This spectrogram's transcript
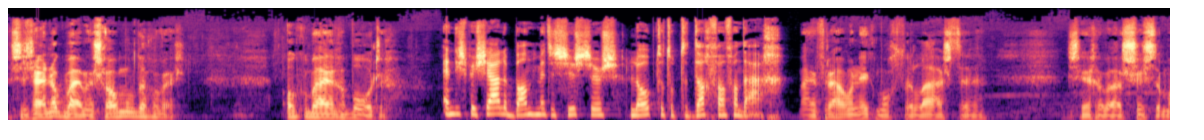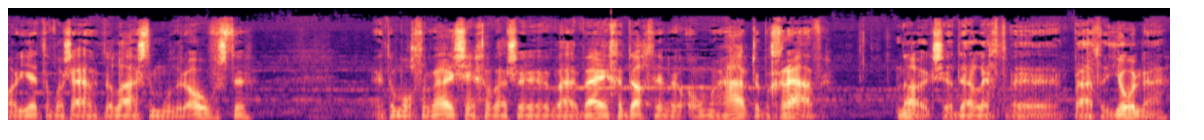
Ze zijn ook bij mijn schoonmoeder geweest. Ook bij een geboorte. En die speciale band met de zusters loopt tot op de dag van vandaag. Mijn vrouw en ik mochten de laatste zeggen waar zuster Mariette was eigenlijk de laatste moeder overste. En toen mochten wij zeggen waar, ze, waar wij gedacht hebben om haar te begraven. Nou, ik zeg, daar legt uh, pater Jona.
